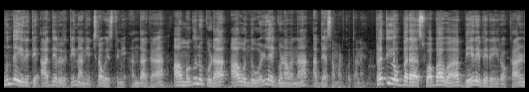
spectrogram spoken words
ಮುಂದೆ ಈ ರೀತಿ ಆಗದೆ ಇರೋ ರೀತಿ ನಾನು ಎಚ್ಚರ ವಹಿಸ್ತೀನಿ ಅಂದಾಗ ಆ ಮಗುನು ಕೂಡ ಆ ಒಂದು ಒಳ್ಳೆ ಗುಣವನ್ನ ಅಭ್ಯಾಸ ಮಾಡ್ಕೋತಾನೆ. ಪ್ರತಿಯೊಬ್ಬರ ಸ್ವಭಾವ ಬೇರೆ ಬೇರೆ ಇರೋ ಕಾರಣ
